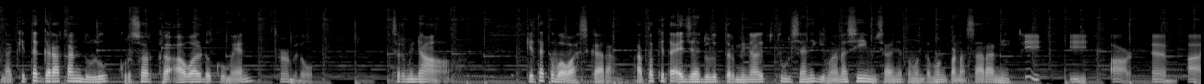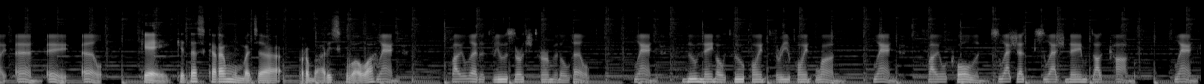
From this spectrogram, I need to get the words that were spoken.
Nah, kita gerakan dulu kursor ke awal dokumen. Terminal. Terminal. Kita ke bawah sekarang atau kita ejah dulu terminal itu tulisannya gimana sih? Misalnya teman-teman penasaran nih. T E R M I N A L. Oke, kita sekarang membaca per baris ke bawah. Lang. File edit view search terminal help. Lang. New nano 2.3.1. Lang. File colon slash s slash name dot com. Lang.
